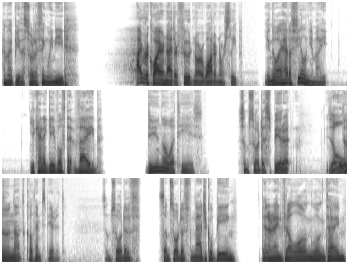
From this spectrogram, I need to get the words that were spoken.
that might be the sort of thing we need. I require neither food nor water nor sleep. You know, I had a feeling you might. You kind of gave off that vibe. Do you know what he is? Some sort of spirit. He's old. Do not call him spirit. Some sort of some sort of magical being. It's been around for a long, long time.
